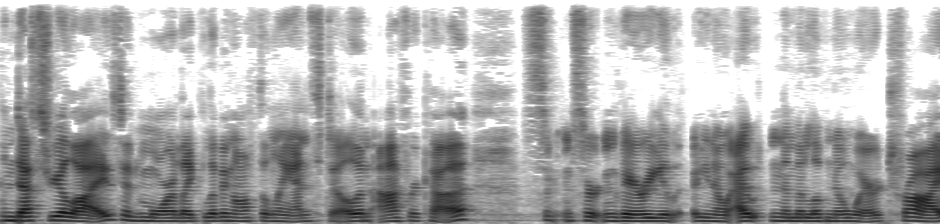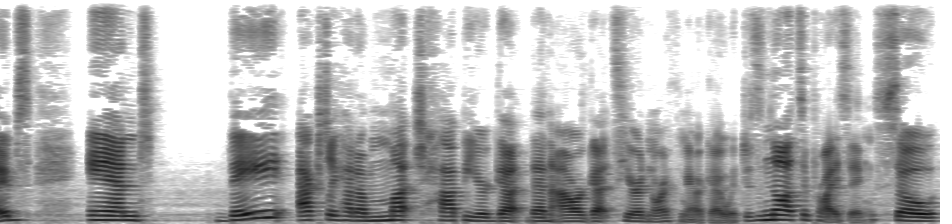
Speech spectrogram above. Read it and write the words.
industrialized and more like living off the land still in Africa, certain, certain very, you know, out in the middle of nowhere tribes. And they actually had a much happier gut than our guts here in North America, which is not surprising. So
